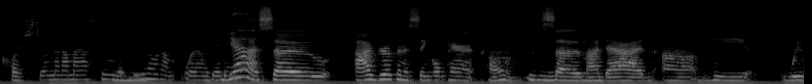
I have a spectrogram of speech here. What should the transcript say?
question that I'm asking, but do you Mhm. know what I'm, where I'm getting? Yeah, at? so I grew up in a single parent home. Mhm. So my dad, um, he we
